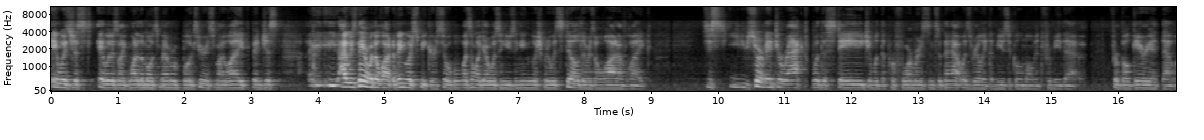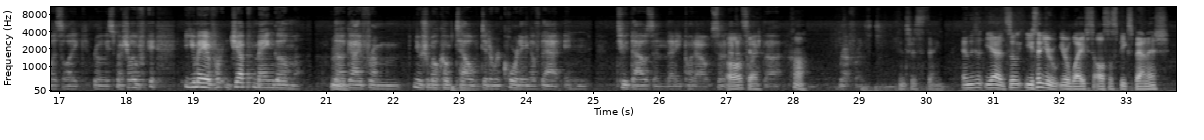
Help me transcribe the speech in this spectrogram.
it was just, it was like one of the most memorable experiences of my life. And just, I was there with a lot of English speakers, so it wasn't like I wasn't using English, but it was still, there was a lot of like, just you sort of interact with the stage and with the performers. And so that was really the musical moment for me that, for Bulgaria, that was like really special. If, you may have heard Jeff Mangum the mm. guy from Neutral Milk Hotel did a recording of that in 2000 that he put out. So that's oh, okay. like the huh. reference. Interesting. And yeah, so you said your your wife also speaks Spanish,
